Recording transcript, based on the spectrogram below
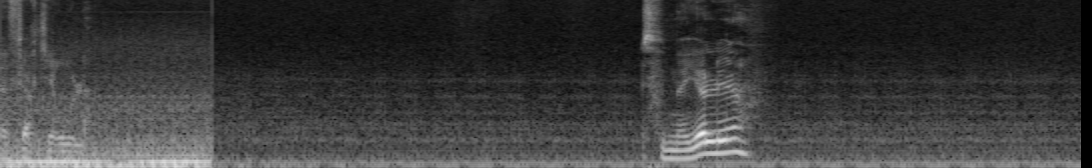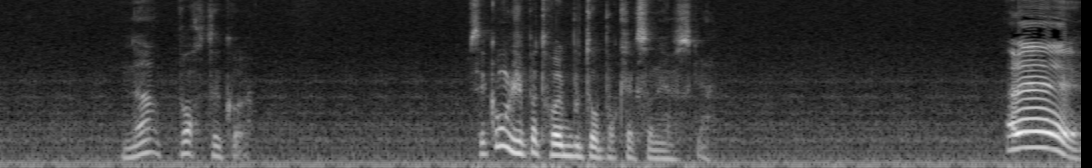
L'affaire qui roule. Il se fout de ma gueule lui là N'importe quoi. C'est con que j'ai pas trouvé le bouton pour klaxonner parce que... Allez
